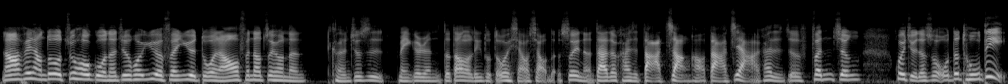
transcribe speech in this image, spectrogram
然后非常多的诸侯国呢就会越分越多，然后分到最后呢，可能就是每个人得到的领土都会小小的，所以呢，大家就开始打仗哈，打架，开始就是纷争，会觉得说我的土地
